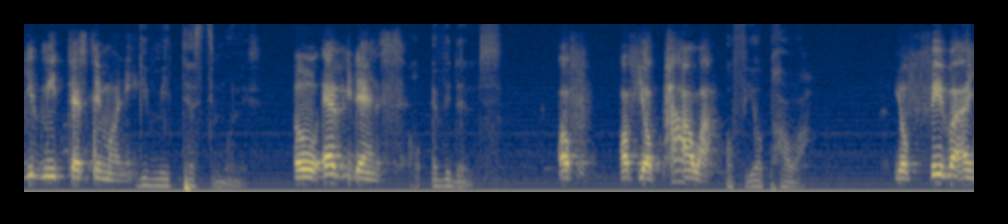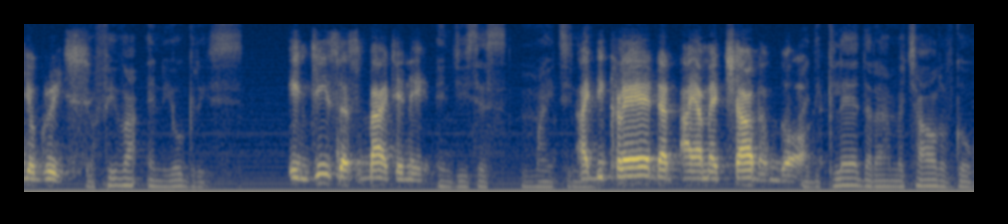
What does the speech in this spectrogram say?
give me testimony. give me testimonies. oh evidence or evidence of of your power, of your power, your favor, and your grace. your favor, and your grace. In Jesus' mighty name, In Jesus' mighty name. I declare that I am a child of God. I declare that I am a child of God.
